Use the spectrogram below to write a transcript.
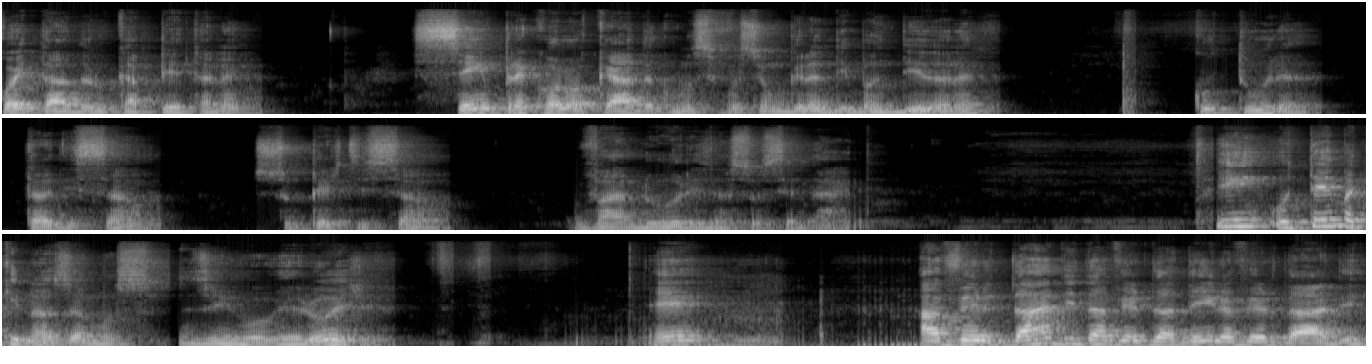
Coitado do capeta, né? Sempre é colocado como se fosse um grande bandido, né? Cultura tradição, superstição, valores da sociedade. E o tema que nós vamos desenvolver hoje é a verdade da verdadeira verdade.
